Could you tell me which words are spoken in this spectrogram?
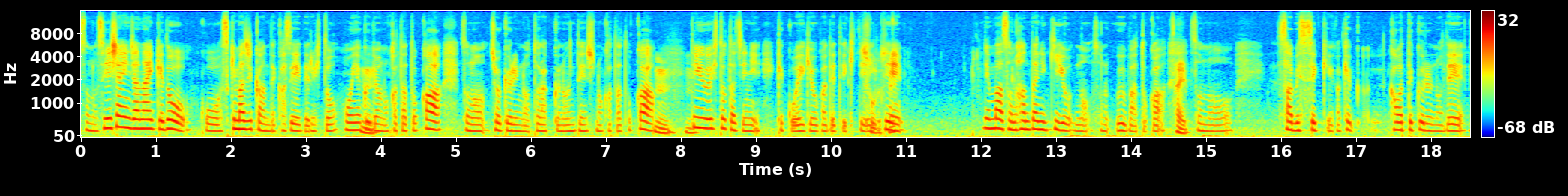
その正社員じゃないけどこう隙間時間で稼いでる人翻訳業の方とか、うん、その長距離のトラックの運転手の方とか、うんうん、っていう人たちに結構影響が出てきていてで、ね、まあその反対に企業のそのウーバーとか、はい、そのサービス設計が結構変わってくるので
